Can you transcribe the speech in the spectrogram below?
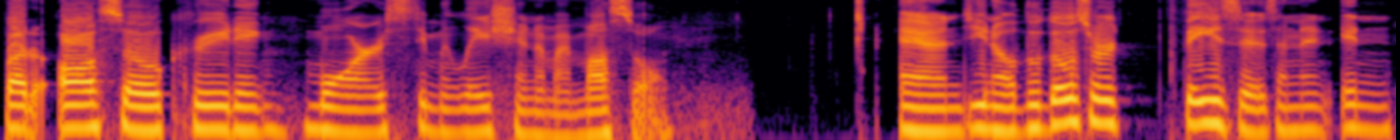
but also creating more stimulation in my muscle. And, you know, th- those are phases. And in, in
